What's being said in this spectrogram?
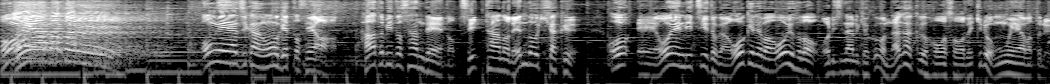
オンエアバトル。オンエア時間をゲットせよ。ハートビートサンデーとツイッターの連動企画。お、えー応援リツイートが多ければ多いほどオリジナル曲を長く放送できるオンエアバトル。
